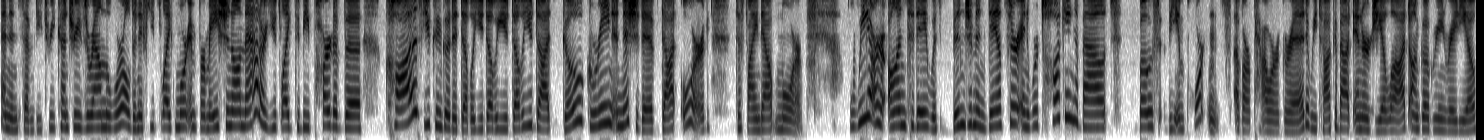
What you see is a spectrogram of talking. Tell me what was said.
and in 73 countries around the world. And if you'd like more information on that or you'd like to be part of the cause, you can go to www.gogreeninitiative.org to find out more. We are on today with Benjamin Dancer, and we're talking about both the importance of our power grid. We talk about energy a lot on Go Green Radio,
